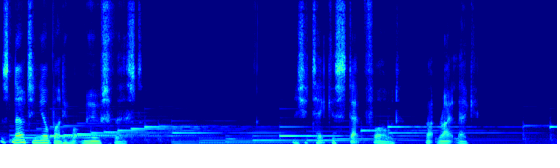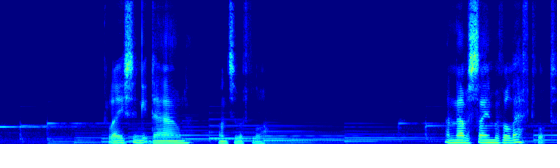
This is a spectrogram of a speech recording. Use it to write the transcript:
Just note in your body what moves first. As you take a step forward, that right leg placing it down onto the floor. And now the same with the left foot.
